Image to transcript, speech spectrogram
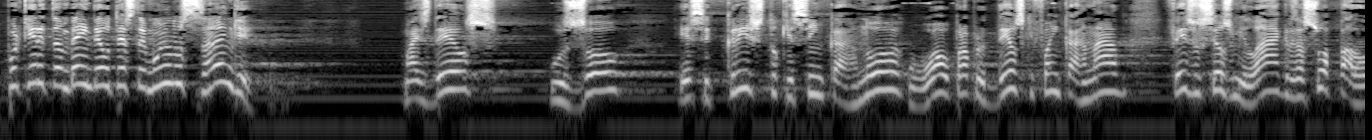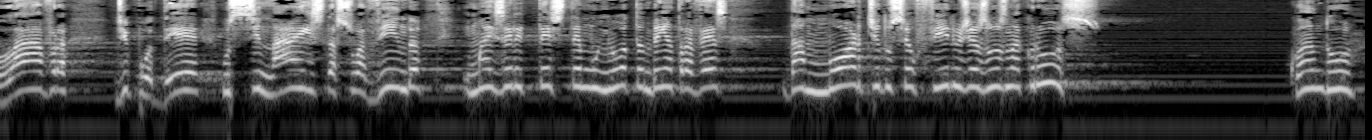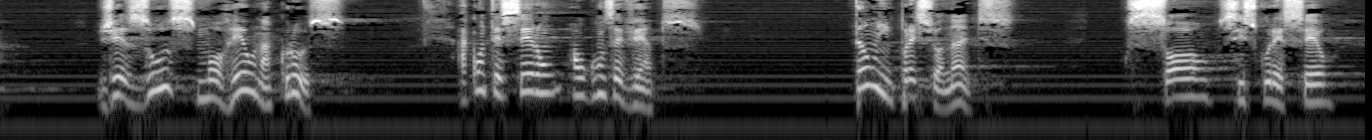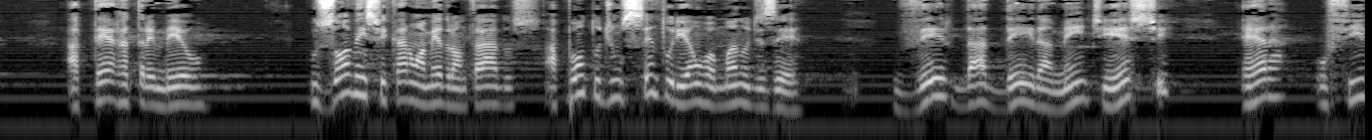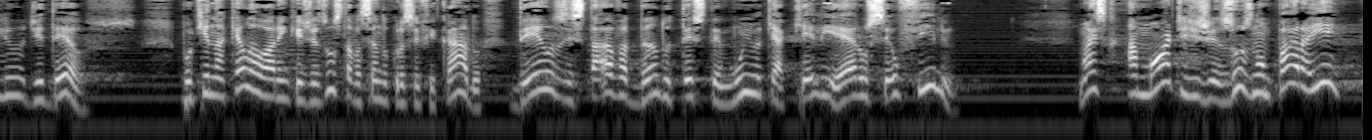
porque ele também deu testemunho do sangue. Mas Deus usou esse Cristo que se encarnou, o próprio Deus que foi encarnado, fez os seus milagres, a sua palavra de poder, os sinais da sua vinda, mas ele testemunhou também através da morte do seu filho Jesus na cruz. Quando Jesus morreu na cruz, aconteceram alguns eventos tão impressionantes. O sol se escureceu, a terra tremeu, os homens ficaram amedrontados, a ponto de um centurião romano dizer: verdadeiramente este era o Filho de Deus. Porque naquela hora em que Jesus estava sendo crucificado, Deus estava dando testemunho que aquele era o seu filho. Mas a morte de Jesus não para aí.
